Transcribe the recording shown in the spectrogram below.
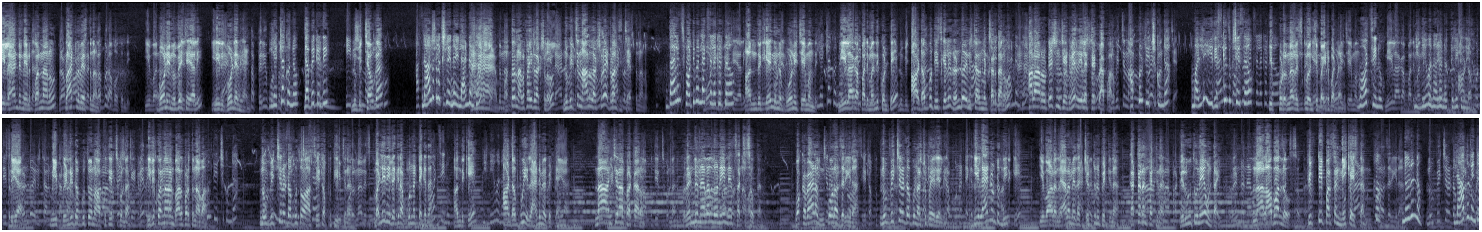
ఈ ల్యాండ్ నేను కొన్నాను ప్లాట్లు వేస్తున్నాను. బోని నువ్వే చేయాలి నీది గోల్డెన్ హ్యాండ్. ఎట్లా కొన్నావు? డబ్బెక్కడిది నువ్వు ఇచ్చావుగా? నాలుగు లక్షలైనా ఈ ల్యాండ్ అంతా? మొత్తం నలభై ఐదు లక్షలు. నువ్వు ఇచ్చిన నాలుగు లక్షలు అడ్వాన్స్ ఇచ్చేస్తున్నాను బ్యాలెన్స్ ఫార్టీ వన్ లాక్స్ ఎలా కడతావు? అందుకే నిన్ను బోని చేయమంది. ఎట్లా కొన్నావు? నీలాగా పది మంది కొంటే ఆ డబ్బు తీసుకెళ్ళి రెండో ఇన్స్టాల్మెంట్ కడతాను. అలా రొటేషన్ చేయడమే రియల్ ఎస్టేట్ వ్యాపారం అప్పులు తీర్చకుండా మళ్ళీ ఈ రిస్క్ ఎందుకు చేసావు? ఇప్పుడున్న రిస్క్ లోంచి బయటపడ్డాను. What scene? నేనేమనాలో నాకు తెలియటం లేదు ప్రియా నీ పెళ్ళి డబ్బుతో నా అప్పు తీర్చకుండా ఇది కొన్నానని బాధపడుతున్నావా? అప్పులు తీర్చకుండా నువ్విచ్చిన డబ్బుతో ఆ సీట్ అప్పు తీర్చిన. మళ్ళీ నీ దగ్గర అప్పు ఉన్నట్టే కదా అందుకే ఆ డబ్బు ఈ ల్యాండ్ మీద పెట్టా. నా అంచనా ప్రకారం రెండు నెలల్లోనే నేను సక్సెస్ అవుతాను. ఒకవేళ ఇంకోలా జరిగినా నువ్విచ్చిన డబ్బు నష్టపోయేదే లేదు. ఈ ల్యాండ్ ఉంటుంది. ఇవాళ నేల మీద చెట్టును పెట్టినా కట్టడం కట్టినా పెరుగుతూనే ఉంటాయి. నా లాభాల్లో ఫిఫ్టీ పర్సెంట్ నీకే ఇస్తాను. No no no. లాభం ఎంతో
